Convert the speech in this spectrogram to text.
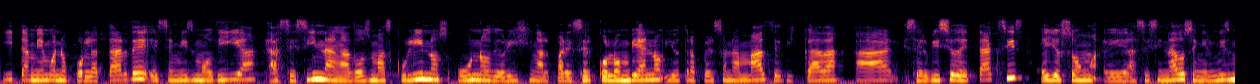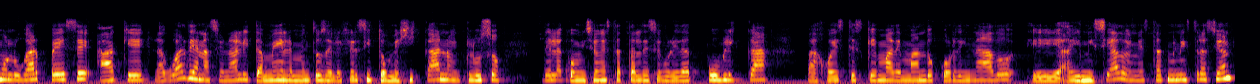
y también, bueno, por la tarde, ese mismo día, asesinan a dos masculinos, uno de origen al parecer colombiano y otra persona más dedicada al servicio de taxis. Ellos son eh, asesinados en el mismo lugar, pese a que la Guardia Nacional y también elementos del ejército mexicano, incluso de la Comisión Estatal de Seguridad Pública, bajo este esquema de mando coordinado eh, ha iniciado en esta administración,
